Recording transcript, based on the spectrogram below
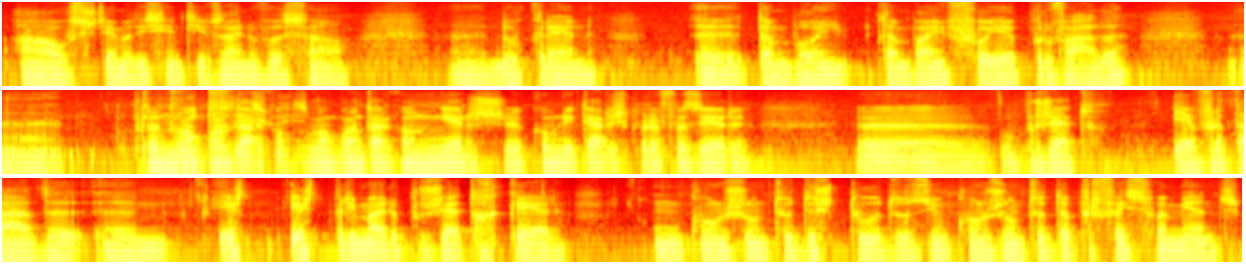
ao Sistema de Incentivos à Inovação do CREN uh, também, também foi aprovada. Uh, Portanto, vão contar, com, vão contar com dinheiros comunitários para fazer uh, o projeto? É verdade. Este, este primeiro projeto requer um conjunto de estudos e um conjunto de aperfeiçoamentos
